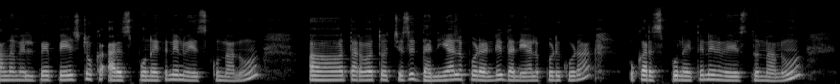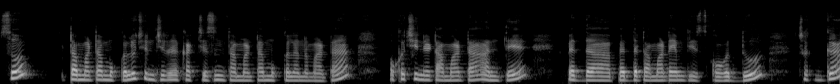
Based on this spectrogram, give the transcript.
అల్లం వెల్లిపాయ పేస్ట్ ఒక అర స్పూన్ అయితే నేను వేసుకున్నాను. తర్వాత వచ్చేసి ధనియాల పొడి అండి. ధనియాల పొడి కూడా ఒక అర స్పూన్ అయితే నేను వేస్తున్నాను. సో టమాటా ముక్కలు చిన్న చిన్నగా కట్ చేసిన టమాటా ముక్కలు అన్నమాట ఒక చిన్న టమాటా అంతే. పెద్ద పెద్ద టమాటా ఏం తీసుకోవద్దు. చక్కగా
